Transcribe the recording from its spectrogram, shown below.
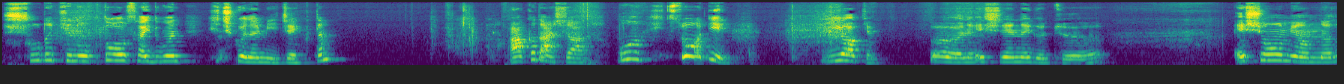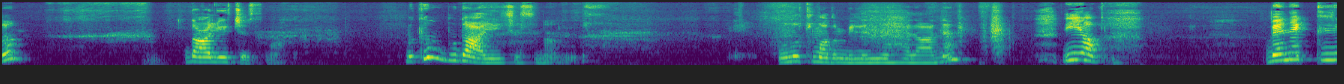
şuradaki nokta olsaydı ben hiç göremeyecektim. Arkadaşlar bu hiç zor değil. Ki böyle eşlerine götür. Eşi olmayanları dahiliye içerisine. Bakın bu dahiliye içerisine alıyoruz. Unutmadım birini herhalde. Diyor ki benekli,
